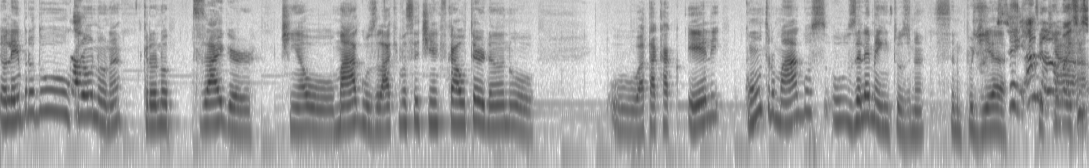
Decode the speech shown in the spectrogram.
eu lembro do Tá. Chrono, né? Chrono Trigger. Tinha o Magus lá que você tinha que ficar alternando o atacar ele contra o Magus os elementos, né? Você não podia. Sei, ah, não, mas isso.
